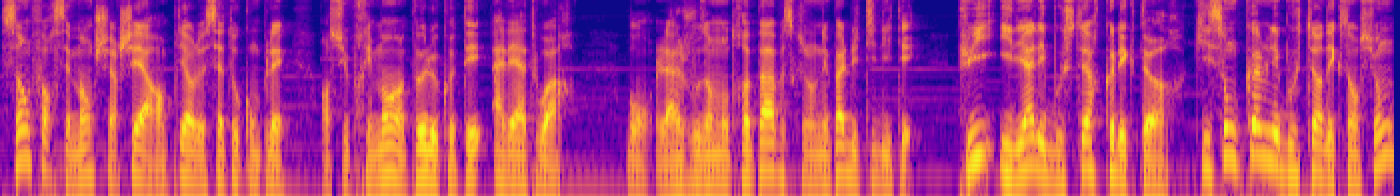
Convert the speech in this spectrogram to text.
sans forcément chercher à remplir le set au complet, en supprimant un peu le côté aléatoire. Bon, là je vous en montre pas parce que j'en ai pas l'utilité. Puis il y a les boosters collector, qui sont comme les boosters d'extension,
